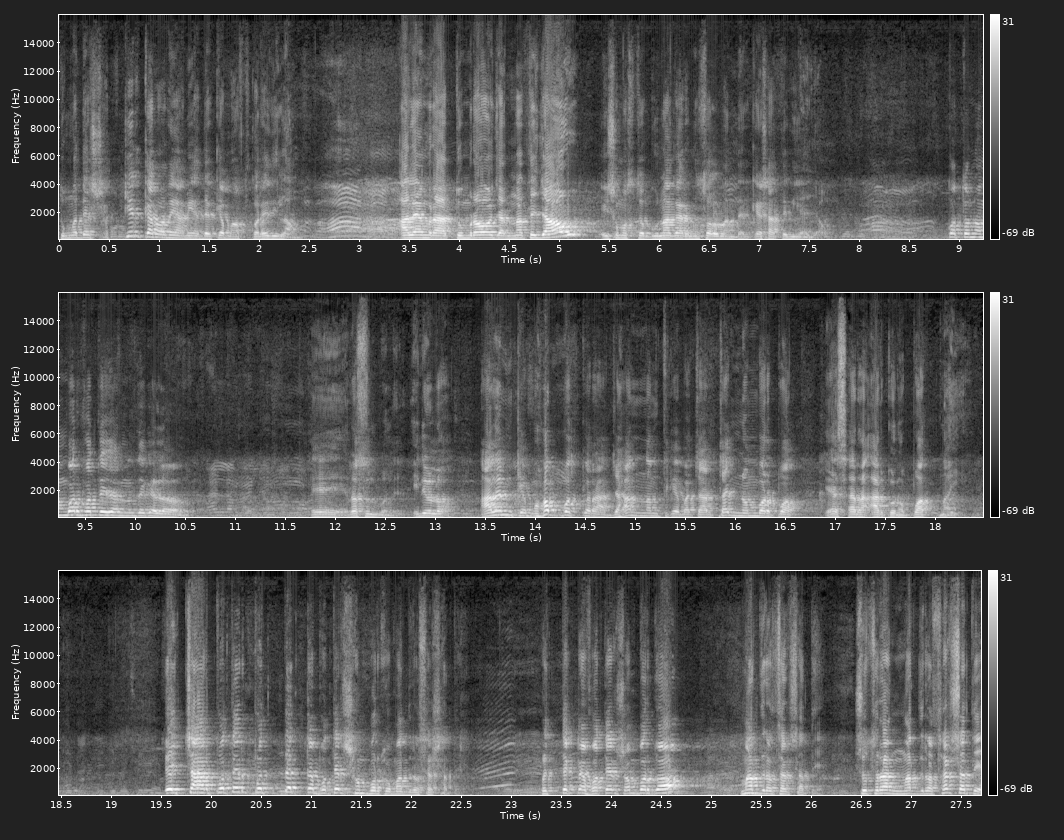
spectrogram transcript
তোমাদের সাক্ষীর কারণে আমি এদেরকে মাফ করে দিলাম। আলেমরা, তোমরাও জান্নাতে যাও, এই সমস্ত গুনাগার মুসলমানদেরকে সাথে নিয়ে যাও। কত নম্বর পথে জান্নাতে গেল? রসুল বলে, এটি হলো আলেমকে মহব্বত করা, জাহান্নাম থেকে বাঁচার চার নম্বর পথ। এছাড়া আর কোনো পথ নাই। এই চার পথের প্রত্যেকটা পথের সম্পর্ক মাদ্রাসার সাথে। প্রত্যেকটা পথের সম্পর্ক মাদ্রাসার সাথে। সুতরাং মাদ্রাসার সাথে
